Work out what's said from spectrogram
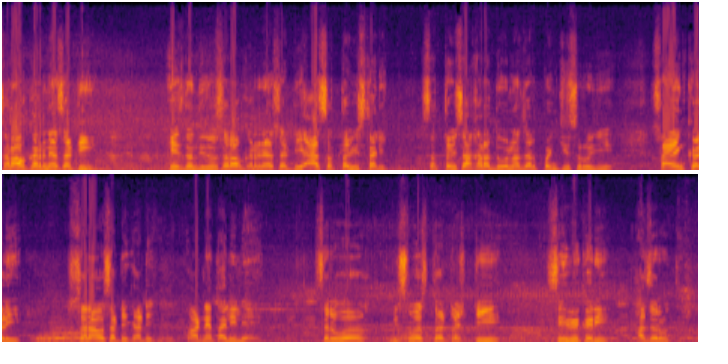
सराव करण्यासाठी हेच नंदीध्वज सराव करण्यासाठी आज सत्तावीस तारीख. सत्तावीस अकरा दोन हजार पंचवीस रोजी सायंकाळी सरावासाठी काठी काढण्यात आलेली आहे. सर्व विश्वस्त ट्रस्टी सेवेकरी हजर होते.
